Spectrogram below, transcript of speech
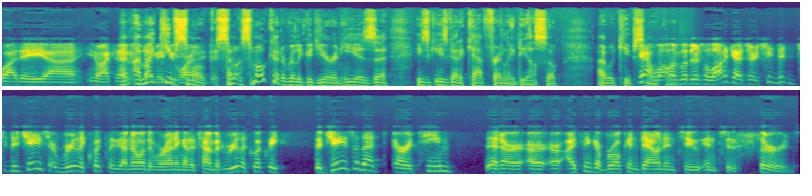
why they, uh, you know, I can. I, I might keep Smoak. Smoak. had a really good year, and he is. Uh, he's. He's got a cap friendly deal, so I would keep. Yeah, well, well, there's a lot of guys there. See, the, the Jays are really quickly. I know that we're running out of time, but really quickly, the Jays are that are a team that are, are, are I think are broken down into into thirds.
